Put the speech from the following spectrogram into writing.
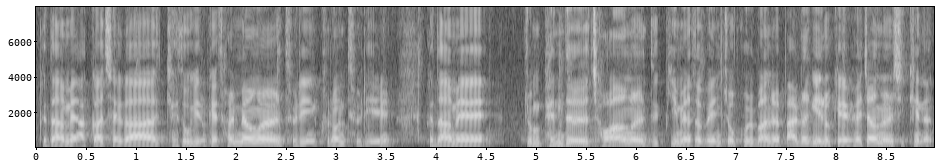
그 다음에 아까 제가 계속 이렇게 설명을 드린 그런 드릴, 그 다음에 좀 밴드 저항을 느끼면서 왼쪽 골반을 빠르게 이렇게 회전을 시키는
